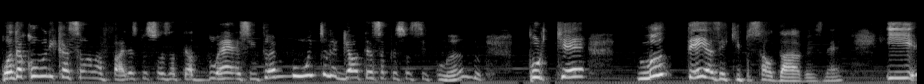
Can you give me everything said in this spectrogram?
quando a comunicação ela falha, as pessoas até adoecem. Então é muito legal ter essa pessoa circulando, porque manter as equipes saudáveis, né? E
